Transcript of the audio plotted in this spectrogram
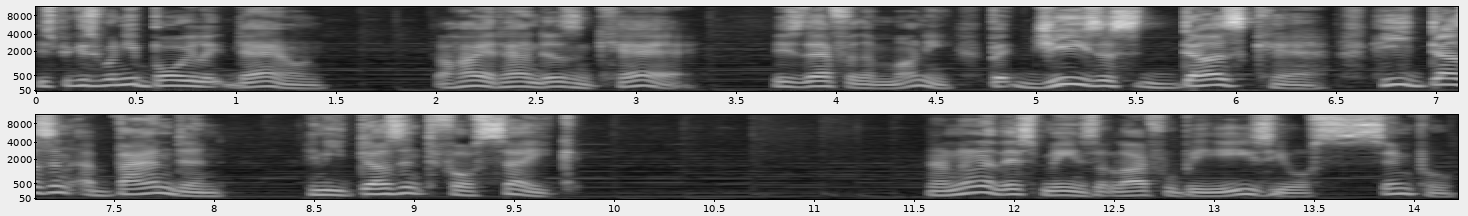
is because when you boil it down, the hired hand doesn't care. He's there for the money. But Jesus does care. He doesn't abandon and he doesn't forsake. Now, none of this means that life will be easy or simple,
